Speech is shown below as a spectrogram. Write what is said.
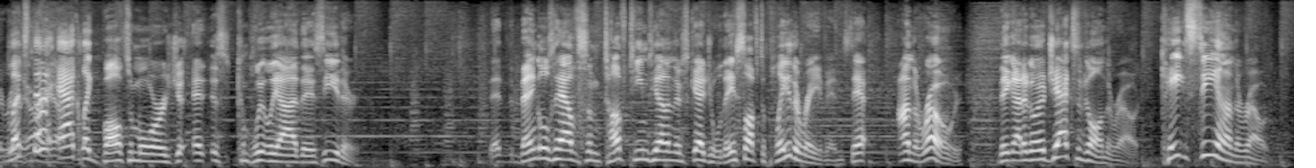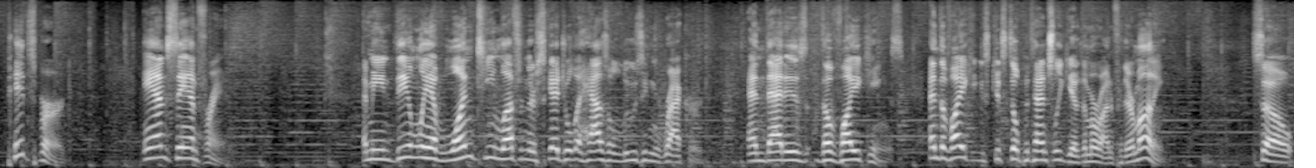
really let's are, not yeah. act like Baltimore is, ju- is completely out of this either. The the Bengals have some tough teams yet on their schedule. They still have to play the Ravens they, on the road. They got to go to Jacksonville on the road, KC on the road, Pittsburgh, and San Fran. I mean, they only have one team left in their schedule that has a losing record, and that is the Vikings. And the Vikings could still potentially give them a run for their money. So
